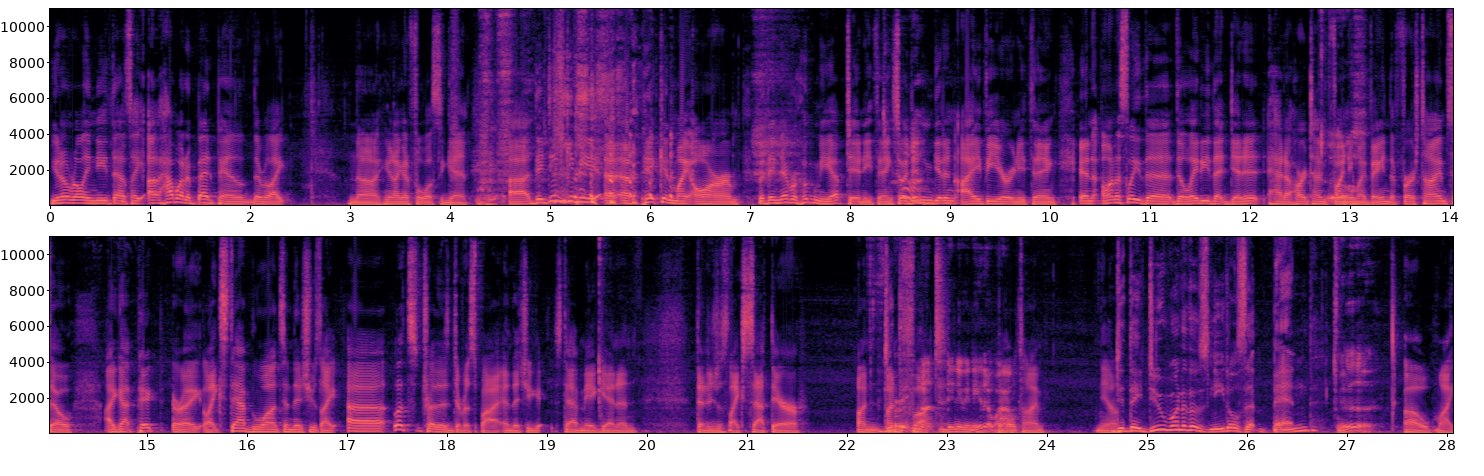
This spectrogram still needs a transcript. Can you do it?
you don't really need that." It's like, uh, "How about a bedpan?" They were like. No, you're not gonna fool us again. Uh, they did give me a, a pick in my arm, but they never hooked me up to anything, so I didn't get an IV or anything. And honestly, the the lady that did it had a hard time finding Ugh. my vein the first time, so I got picked or like, like stabbed once, and then she was like, uh, "Let's try this different spot," and then she stabbed me again, and then it just like sat there, un, Didn't, unfucked didn't even need it. the Wow. whole time. You know? Did they do one of those needles that bend? Ugh. oh my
